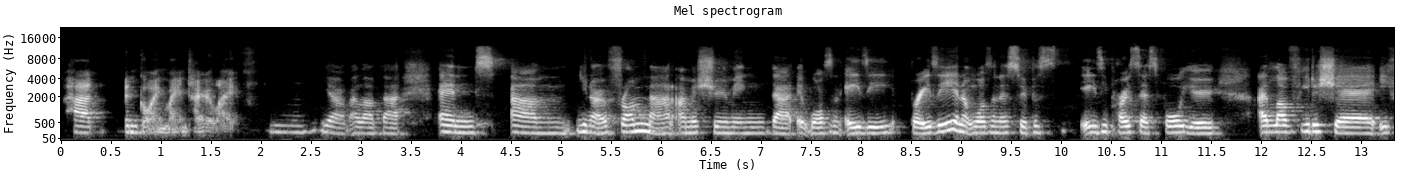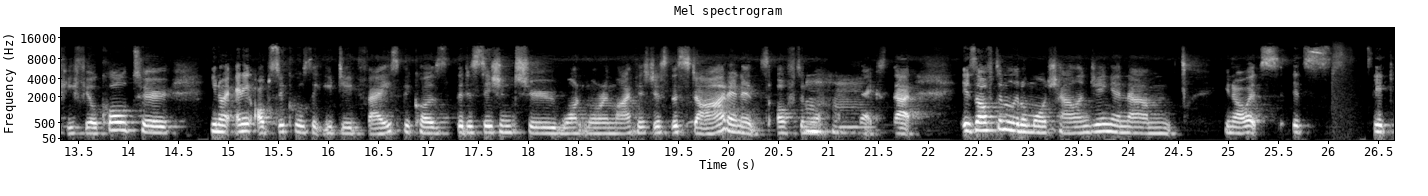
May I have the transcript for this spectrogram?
had been going my entire life. Mm, yeah, I love that. And, um, you know, from that, I'm assuming that it wasn't easy breezy and it wasn't a super easy process for you. I'd love for you to share, if you feel called to, you know, any obstacles that you did face because the decision to want more in life is just the start and it's often mm-hmm. what next that is often a little more challenging. And, um, you know it's it's it,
